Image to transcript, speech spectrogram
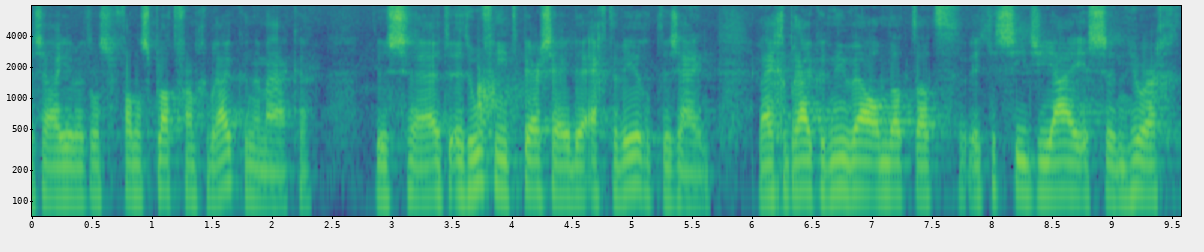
zou je met ons, van ons platform gebruik kunnen maken. Dus eh, het, het hoeft niet per se de echte wereld te zijn. Wij gebruiken het nu wel omdat dat, weet je, CGI is een heel erg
